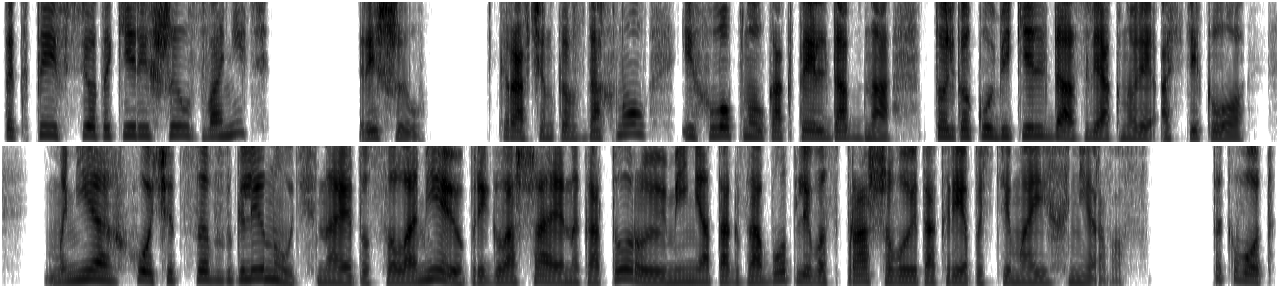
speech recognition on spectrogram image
Так ты все-таки решил звонить? Решил. Кравченко вздохнул и хлопнул коктейль до дна. Только кубики льда звякнули о стекло. Мне хочется взглянуть на эту Соломею, приглашая на которую меня так заботливо спрашивают о крепости моих нервов. Так вот,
